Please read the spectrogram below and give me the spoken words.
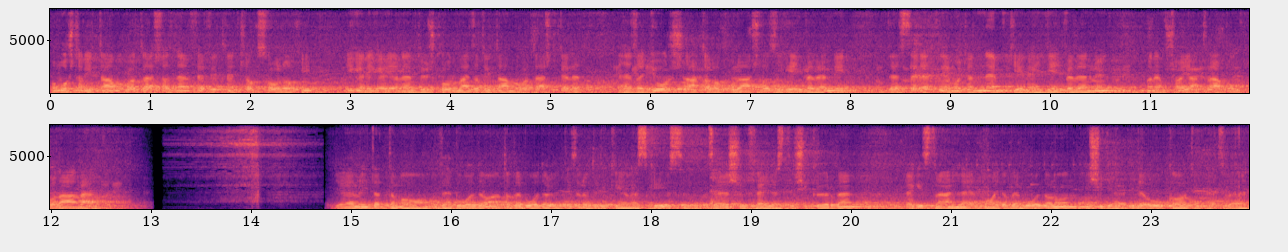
a mostani támogatás az nem feltétlenül csak szolnoki, igen-igen jelentős kormányzati támogatást kellett ehhez a gyors átalakuláshoz igénybe venni, de szeretném, hogyha nem kéne igénybe vennünk, hanem saját lábunkon állnánk. Ugye említettem a weboldalt, a weboldal 15-én lesz kész, az első fejlesztési körben. Regisztrálni lehet majd a weboldalon, és ugye videókat, illetve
